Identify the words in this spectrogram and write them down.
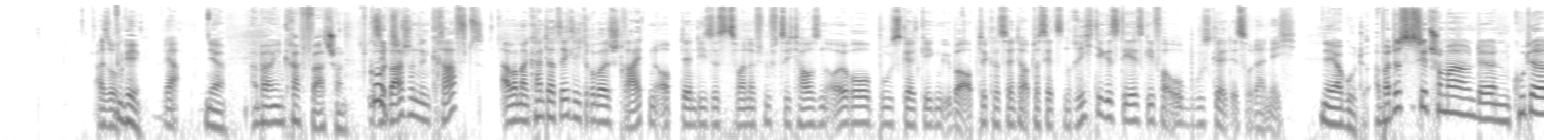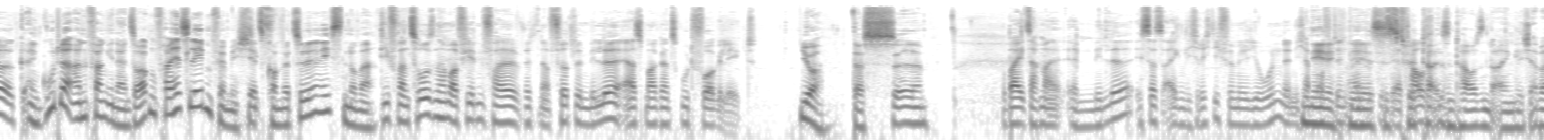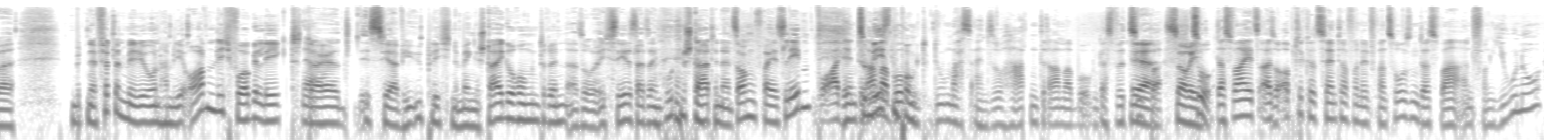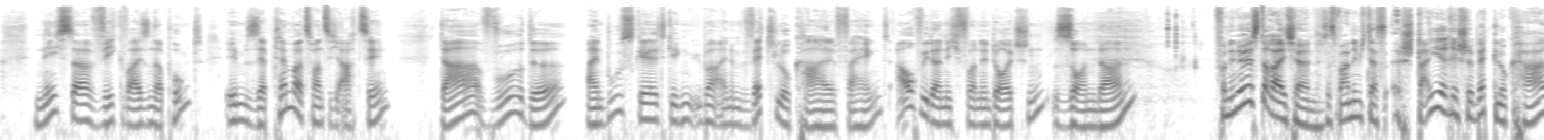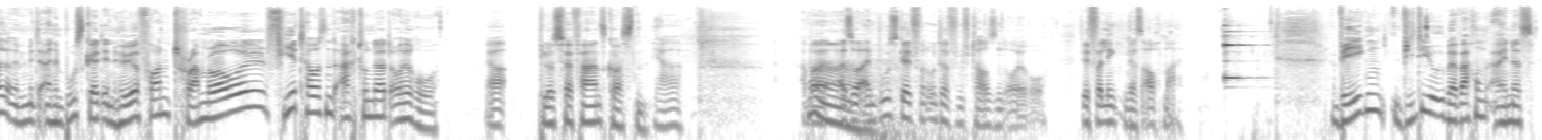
Also Okay, ja, ja, aber in Kraft war es schon. sie war schon in Kraft, aber man kann tatsächlich darüber streiten, ob denn dieses 250.000 Euro Bußgeld gegenüber Optical Center, ob das jetzt ein richtiges DSGVO-Bußgeld ist oder nicht. Naja gut, aber das ist jetzt schon mal der, ein, guter, ein guter Anfang in ein sorgenfreies Leben für mich. Jetzt kommen wir zu der nächsten Nummer. Die Franzosen haben auf jeden Fall mit einer Viertelmille erstmal ganz gut vorgelegt. Ja, das äh, Wobei, sag mal, äh, Mille, ist das eigentlich richtig für Millionen? Denn ich habe nee, oft den nee, Eindruck, es ist ist für tausend. sind tausend eigentlich, aber mit einer Viertelmillion haben die ordentlich vorgelegt. Ja. Da ist ja wie üblich eine Menge Steigerungen drin. Also ich sehe das als einen guten Start in ein sorgenfreies Leben. Boah, den Zum nächsten Dramabogen. Punkt. Du machst einen so harten Dramabogen. Das wird Ja, super. sorry. So, das war jetzt also Optical Center von den Franzosen. Das war Anfang Juni. Nächster wegweisender Punkt. Im September 2018, da wurde ein Bußgeld gegenüber einem Wettlokal verhängt. Auch wieder nicht von den Deutschen, sondern Von den Österreichern. Das war nämlich das steirische Wettlokal mit einem Bußgeld in Höhe von Drumroll 4.800 Euro ja, plus Verfahrenskosten. ja. Aber Ah. also ein Bußgeld von unter 5000 Euro. Wir verlinken das auch mal. Wegen Videoüberwachung eines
